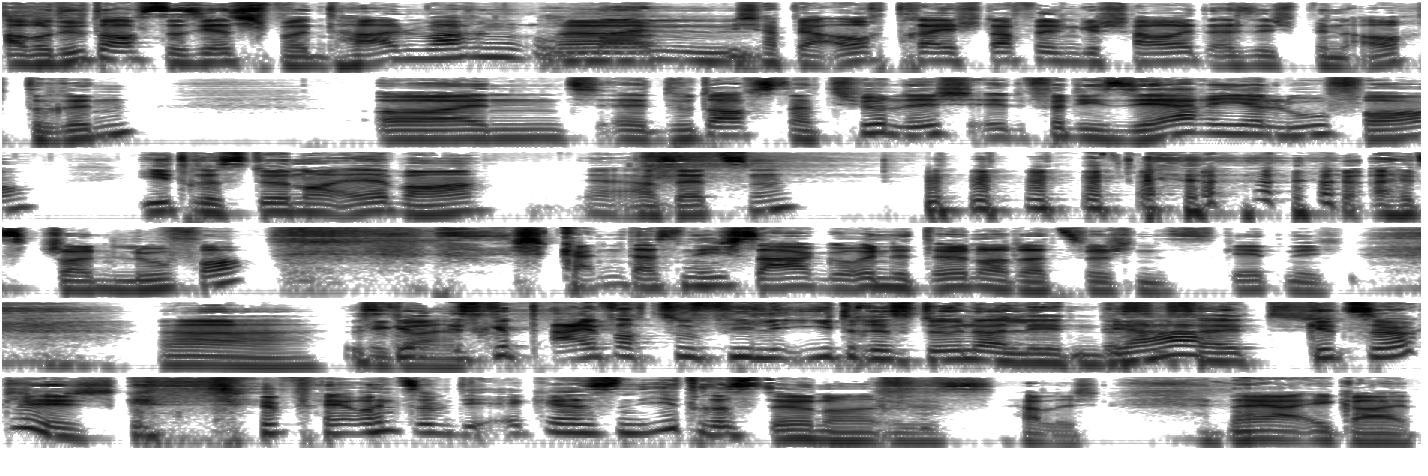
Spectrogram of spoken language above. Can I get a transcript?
aber du darfst das jetzt spontan machen. Oh Mann. Äh, ich habe ja auch drei Staffeln geschaut, also ich bin auch drin. Und äh, du darfst natürlich äh, für die Serie Lufer Idris Döner Elba äh, ersetzen. als John Lufer. Ich kann das nicht sagen ohne Döner dazwischen. Das geht nicht. Ah, Es gibt, egal. es gibt einfach zu viele Idris-Dönerläden. Ja, halt. gibt's wirklich. Bei uns um die Ecke ist ein Idris-Döner. Das ist herrlich. Naja, egal.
